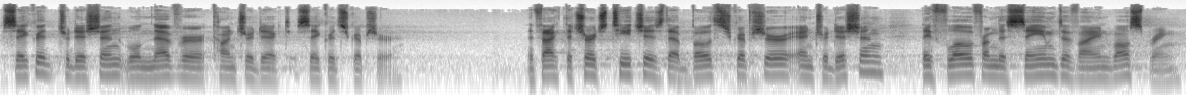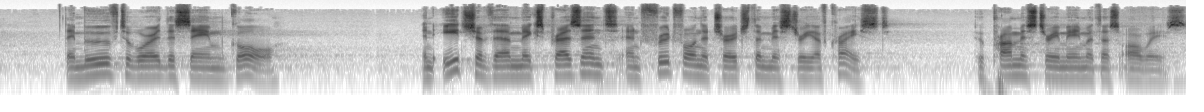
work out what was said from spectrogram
sacred tradition will never contradict sacred scripture. In fact, the church teaches that both scripture and tradition they flow from the same divine wellspring. They move toward the same goal. And each of them makes present and fruitful in the church the mystery of Christ, who promised to remain with us always.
